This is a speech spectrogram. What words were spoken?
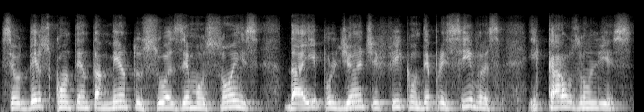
seu descontentamento, suas emoções, daí por diante ficam depressivas e causam-lhes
